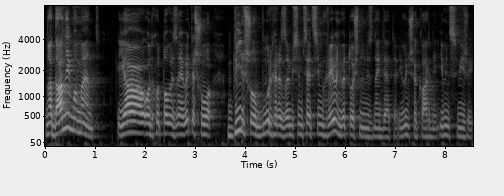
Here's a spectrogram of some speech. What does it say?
На даний момент я от готовий заявити, що більшого бургера за 87 гривень ви точно не знайдете. І він шикарний, і він свіжий.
